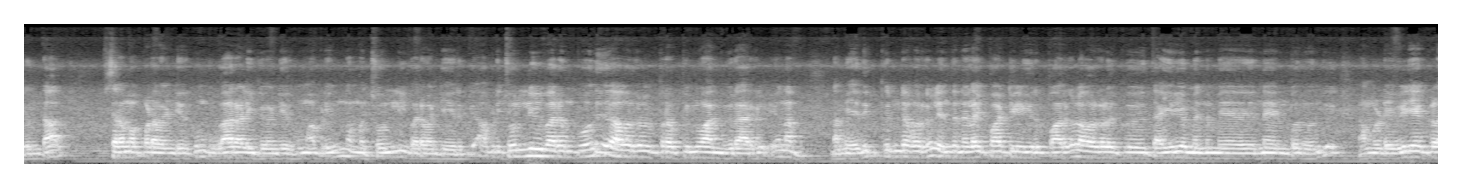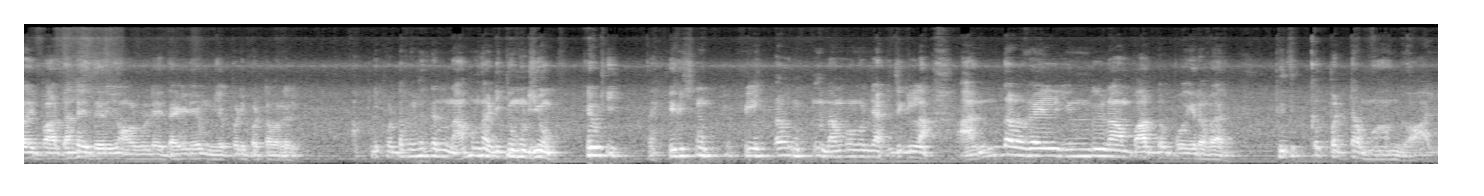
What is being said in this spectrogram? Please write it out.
இருந்தால் சிரமப்பட வேண்டியிருக்கும் புகார் அளிக்க வேண்டியிருக்கும் அப்படின்னு நம்ம சொல்லி வர வேண்டியிருக்கு. அப்படி சொல்லி வரும்போது அவர்கள் பிற பின்வாங்குகிறார்கள். ஏன்னா நம்ம எதிர்க்கின்றவர்கள் எந்த நிலைப்பாட்டில் இருப்பார்கள் அவர்களுக்கு தைரியம் என்ன என்ன என்பது வந்து நம்மளுடைய வீடியோக்களை பார்த்தாலே தெரியும் அவர்களுடைய தைரியம் எப்படிப்பட்டவர்கள். அப்படிப்பட்டவர்களுக்கு நாமும் அடிக்க முடியும்? எப்படி? தைரியம் இல்லாதவங்க நம்ம கொஞ்சம் அடிச்சுக்கலாம். அந்த வகையில் இன்று நாம் பார்க்க போகிறவர் பிதுக்கப்பட்ட மாங்காய்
